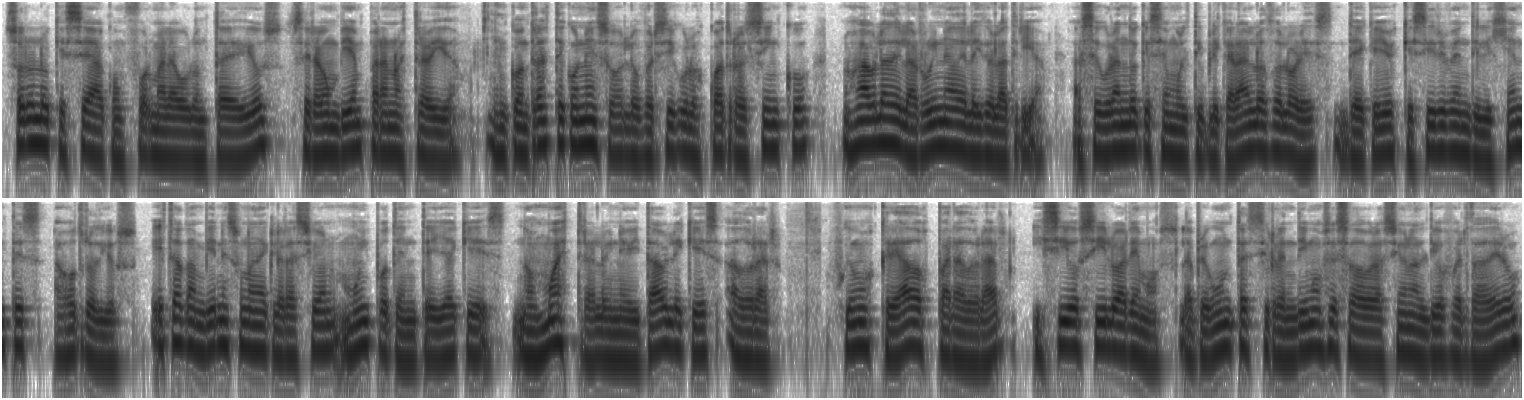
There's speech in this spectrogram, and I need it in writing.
Solo lo que sea conforme a la voluntad de Dios será un bien para nuestra vida. En contraste con eso, los versículos 4 al 5 nos habla de la ruina de la idolatría, asegurando que se multiplicarán los dolores de aquellos que sirven diligentes a otro Dios. Esta también es una declaración muy potente ya que nos muestra lo inevitable que es adorar. Fuimos creados para adorar y sí o sí lo haremos. La pregunta es si rendimos esa adoración al Dios verdadero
